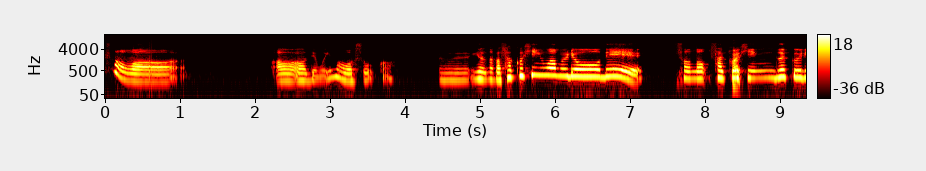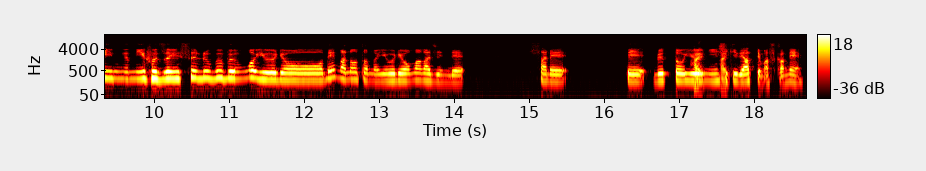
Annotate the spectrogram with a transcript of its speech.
さんは、ああ、でも今はそうか。うん、いや、なんか作品は無料で、その作品作りに付随する部分を有料で、まあ、ノートの有料マガジンでされてるというはい認識で合ってますかね。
